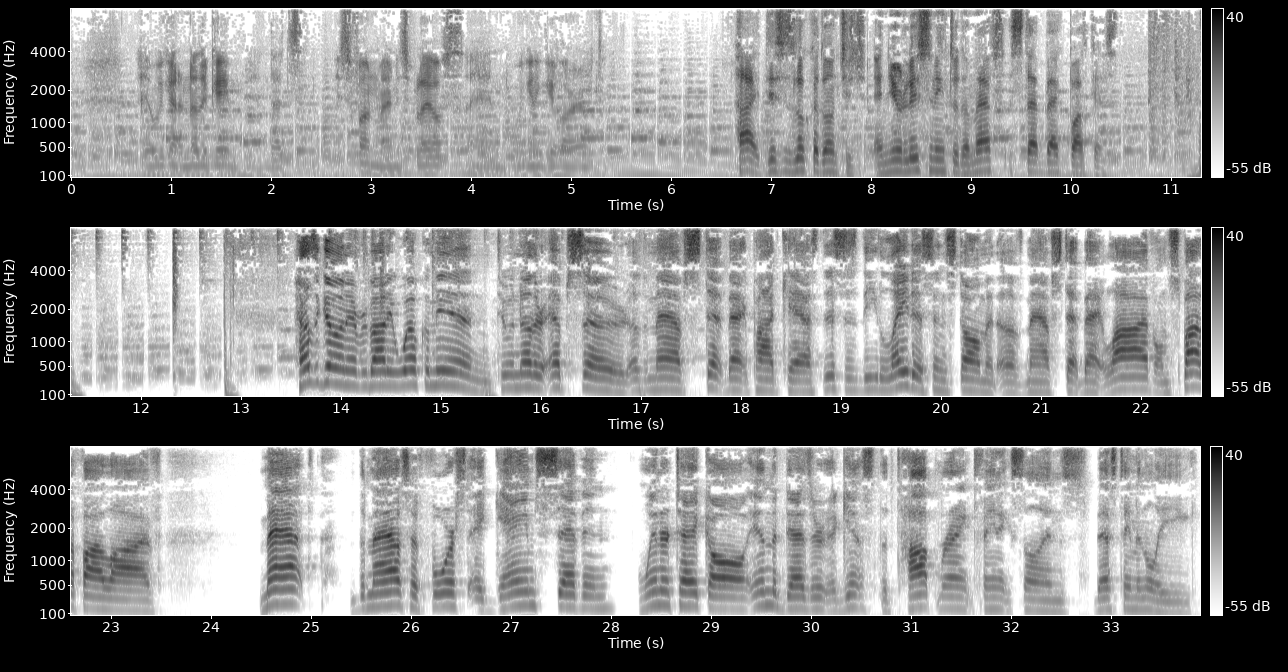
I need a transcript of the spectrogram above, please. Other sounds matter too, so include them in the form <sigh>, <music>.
and we got another game. And that's it's fun, man. It's playoffs, and we're gonna give our everything. Hi, this is Luka Doncic, and you're listening to the Mavs Step Back Podcast. How's it going, everybody? Welcome in to another episode of the Mavs Step Back Podcast. This is the latest installment of Mavs Step Back Live on Spotify Live. Matt, the Mavs have forced a game seven winner take all in the desert against the top ranked Phoenix Suns, best team in the league.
